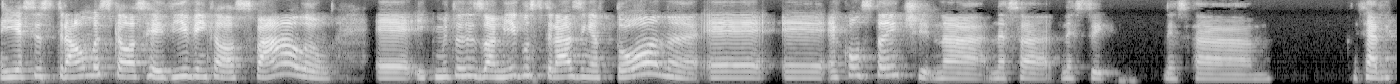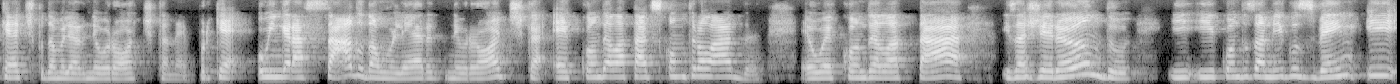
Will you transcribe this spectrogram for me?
E esses traumas que elas revivem, que elas falam, é, e que muitas vezes os amigos trazem à tona, é, é, é constante na, nessa, nesse, nessa esse arquétipo da mulher neurótica, né? Porque o engraçado da mulher neurótica é quando ela tá descontrolada, é, ou é quando ela tá exagerando e, e quando os amigos vêm e,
